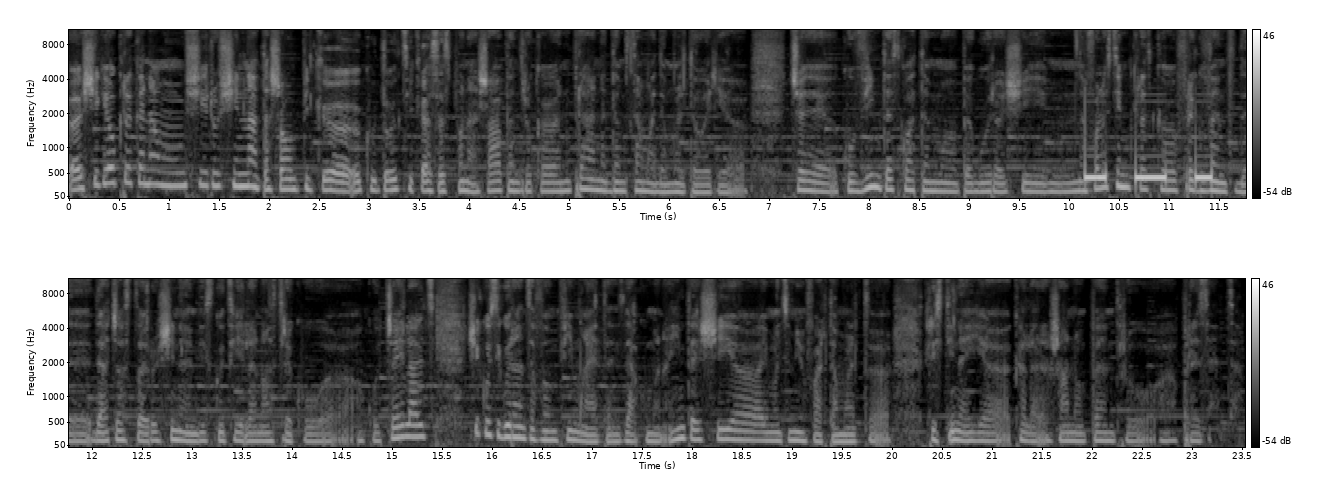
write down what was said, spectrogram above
uh, și eu cred că ne-am și rușinat așa un pic uh, cu toții, ca să spun așa, pentru că nu prea ne dăm seama de multe ori uh, ce cuvinte scoatem uh, pe gură și ne folosim, cred că, frecvent de, de această rușine în discuțiile noastre cu, uh, cu ceilalți și cu siguranță vom fi mai atenți de acum înainte și uh, îi mulțumim foarte mult uh, Cristinei uh, Călărășanu pentru uh, prezență.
